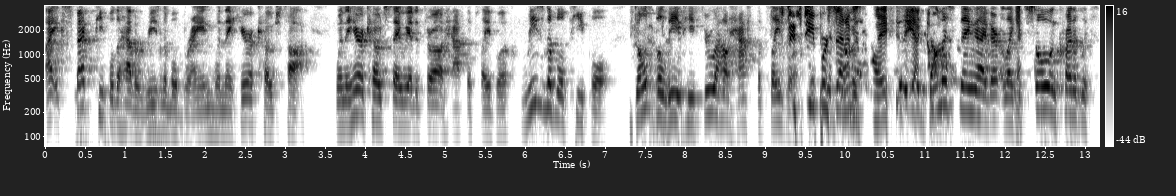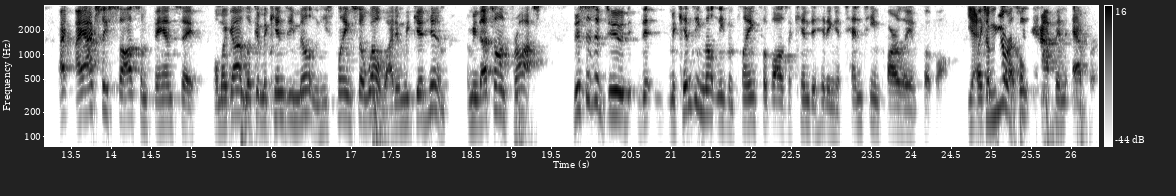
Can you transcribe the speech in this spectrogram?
I expect people to have a reasonable brain when they hear a coach talk when they hear a coach say we had to throw out half the playbook, reasonable people don't believe he threw out half the playbook. Fifty percent of his plays. It's yeah. the dumbest thing I've ever like. It's so incredibly. I, I, actually saw some fans say, "Oh my God, look at McKenzie Milton. He's playing so well. Why didn't we get him?" I mean, that's on Frost. This is a dude that McKenzie Milton even playing football is akin to hitting a ten-team parlay in football. Yeah, like, it's a miracle. It doesn't happen ever.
